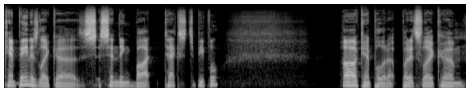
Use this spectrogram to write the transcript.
campaign is like uh, sending bot text to people. Oh, I can't pull it up, but it's like um,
